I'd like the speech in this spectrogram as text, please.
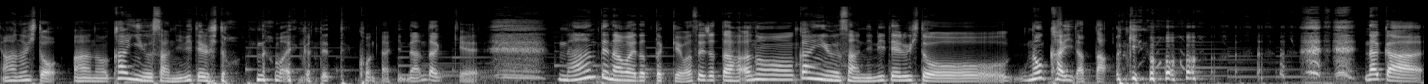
あの人、あの、勧誘さんに似てる人、名前が出てこない。なんだっけ？なんて名前だったっけ？忘れちゃった。あの、勧誘さんに似てる人の回だった。昨日。なんか、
